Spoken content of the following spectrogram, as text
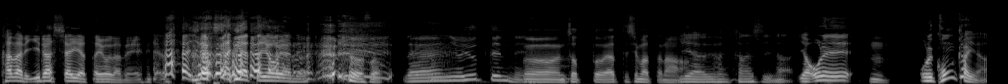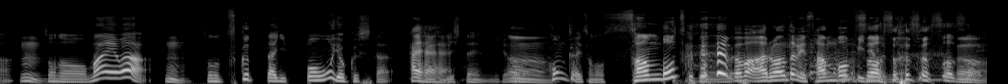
かなり「いらっしゃい」やったようだねみたいな。いらっしゃいやったようやね。そうそう。何を言ってんねん。うーんちょっとやってしまったな。いや悲しいな。いや俺、うん俺今回なうん。その前はうん。その作った1本をよくしたはいはいはい。りしたんだけど、うん。今回その3本作ってんのババ R1 のために3本ピンでそうそうそうそうそう、うん。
